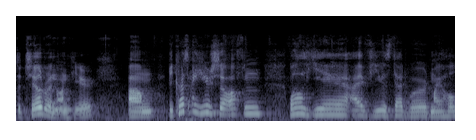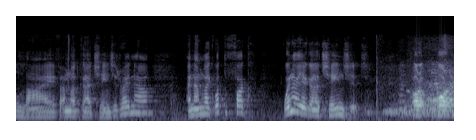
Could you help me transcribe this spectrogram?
the children on here um, because I hear so often well, yeah, I've used that word my whole life. I'm not going to change it right now. And I'm like, what the fuck? When are you going to change it? or, or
